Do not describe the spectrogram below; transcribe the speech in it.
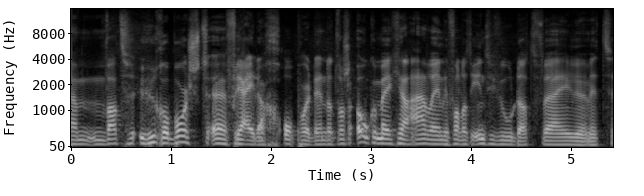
um, wat Hugo Borst vrijdag opperde. En dat was ook een beetje aan aanleiding van het interview dat wij met,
